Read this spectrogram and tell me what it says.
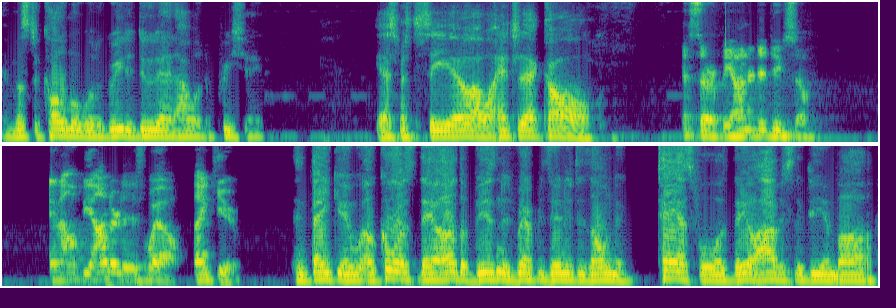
and Mr. Coleman will agree to do that, I would appreciate it. Yes, Mr. CEO, I will answer that call. Yes, sir. Be honored to do so. And I'll be honored as well. Thank you. And thank you. And of course, there are other business representatives on the task force. They'll obviously be involved,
